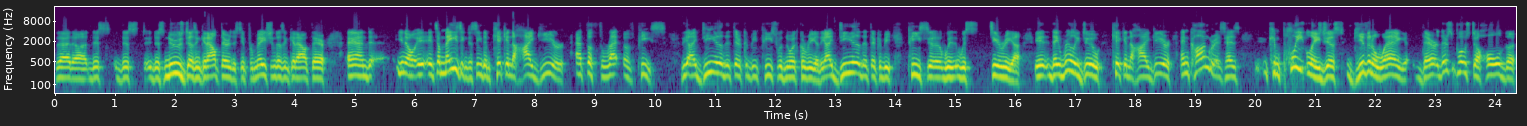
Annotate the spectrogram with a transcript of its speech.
that uh, this this this news doesn't get out there, this information doesn't get out there, and you know it, it's amazing to see them kick into high gear at the threat of peace the idea that there could be peace with North Korea, the idea that there could be peace uh, with, with Syria. It, they really do kick into high gear, and Congress has completely just given away. They're they're supposed to hold the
